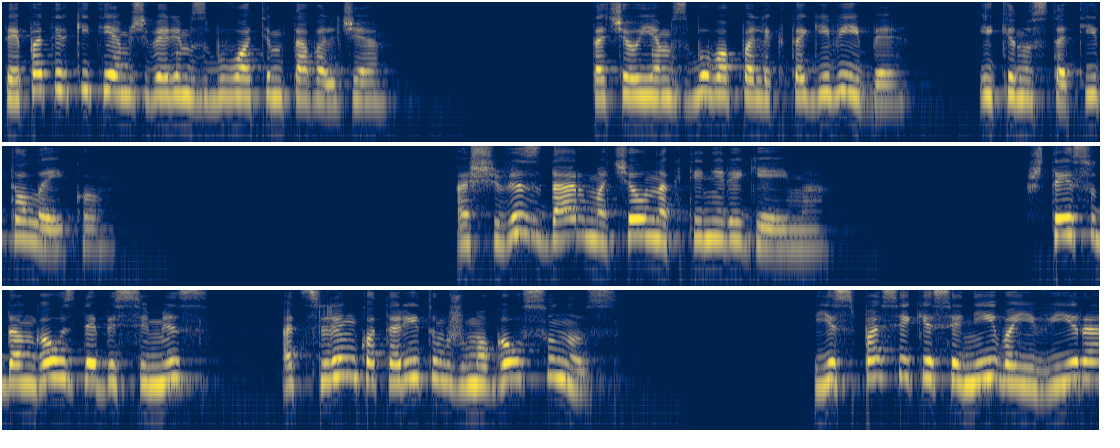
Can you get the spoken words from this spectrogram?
Taip pat ir kitiems žvėrims buvo atimta valdžia. Tačiau jiems buvo palikta gyvybė iki nustatyto laiko. Aš vis dar mačiau naktinį regėjimą. Štai su dangaus debesimis atslinko tarytum žmogaus sunus. Jis pasiekė senyvą į vyrą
